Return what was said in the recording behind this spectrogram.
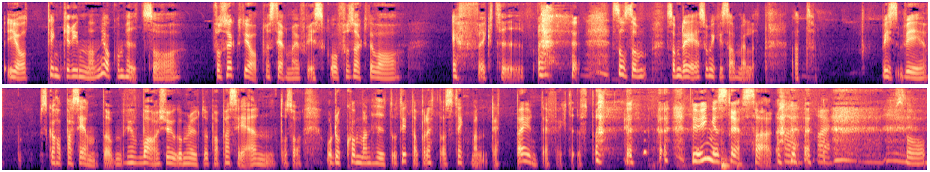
jag tänker innan jag kom hit så försökte jag prestera mig frisk och försökte vara effektiv. så som, som det är så mycket i samhället. Att vi, vi ska ha patienter, vi har bara 20 minuter per patient och så. Och då kommer man hit och tittar på detta så tänker man detta är ju inte effektivt. det är ju ingen stress här. Nej, nej. så,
